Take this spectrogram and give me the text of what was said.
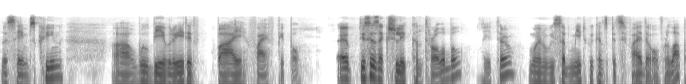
the same screen, uh, will be evaluated by five people. Uh, this is actually controllable later. When we submit, we can specify the overlap.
